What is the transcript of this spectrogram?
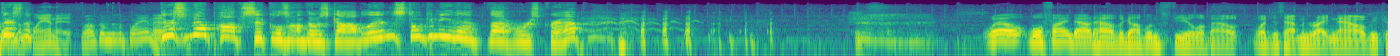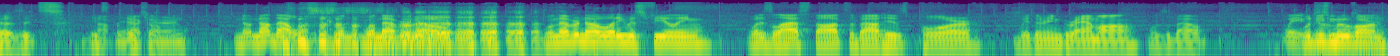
No, to the no- planet. welcome to the planet. There's no popsicles on those goblins. Don't give me that that horse crap. Well, we'll find out how the goblins feel about what just happened right now because it's it's Not from their that goblin. turn. No, not that one. we'll, we'll never know. We'll never know what he was feeling, what his last thoughts about his poor withering grandma was about. Wait, We'll just maybe we move on.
